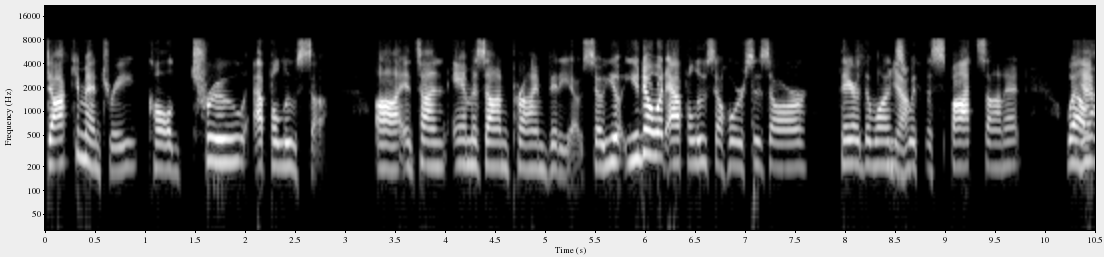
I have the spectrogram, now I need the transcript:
documentary called True Appaloosa. Uh, it's on Amazon Prime Video. So you you know what Appaloosa horses are? They're the ones yeah. with the spots on it. Well, yeah.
